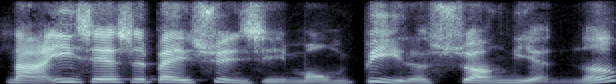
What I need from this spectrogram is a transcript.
哪一些是被讯息蒙蔽了双眼呢？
